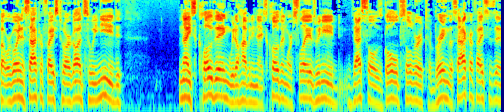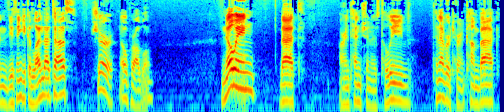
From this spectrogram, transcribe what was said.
but we're going to sacrifice to our God, so we need nice clothing. We don't have any nice clothing. We're slaves. We need vessels, gold, silver to bring the sacrifices in. Do you think you could lend that to us? Sure, no problem. Knowing that our intention is to leave, to never turn, come back,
